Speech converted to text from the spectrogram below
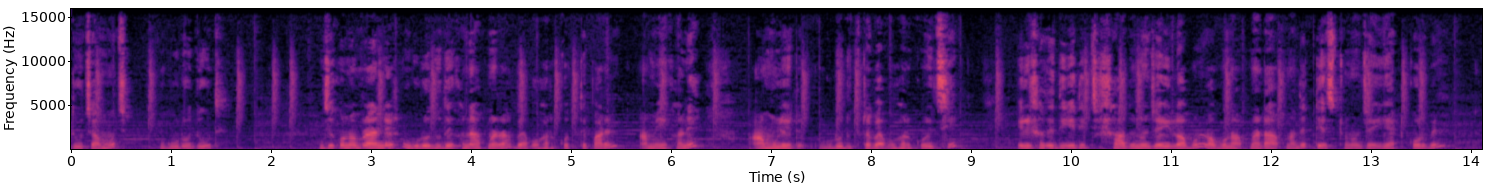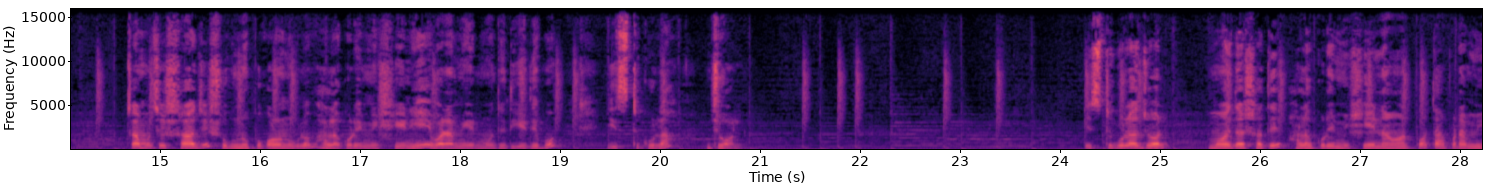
দু চামচ গুঁড়ো দুধ। যে কোনো ব্র্যান্ডের গুঁড়ো দুধ এখানে আপনারা ব্যবহার করতে পারেন। আমি এখানে আমুলের গুঁড়ো দুধটা ব্যবহার করেছি। এর সাথে দিয়ে দিচ্ছি স্বাদ অনুযায়ী লবণ। লবণ আপনারা আপনাদের টেস্ট অনুযায়ী অ্যাড করবেন। চামচের সাহায্যে শুকনো উপকরণগুলো ভালো করে মিশিয়ে নিয়ে এবার আমি এর মধ্যে দিয়ে দেব ইস্ট গোলা জল। ইস্ট গোলা জল ময়দার সাথে ভালো করে মিশিয়ে নেওয়ার পর তারপর আমি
